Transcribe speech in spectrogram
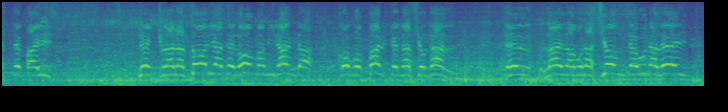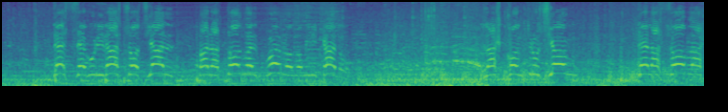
este país. Declaratoria de Loma Miranda como Parque Nacional. la elaboración de una ley de seguridad social para todo el pueblo dominicano. La construcción de las obras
